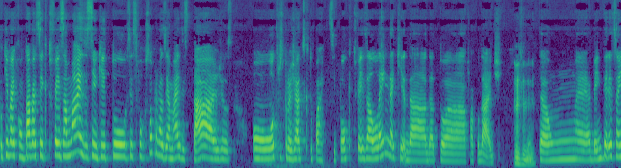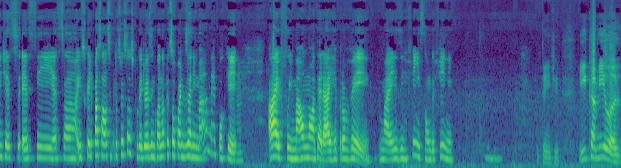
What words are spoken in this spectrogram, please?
o que vai contar vai ser que tu fez a mais, assim, o que tu se esforçou para fazer a mais estágios ou outros projetos que tu participou que tu fez além daqui, da, da tua faculdade. Uhum. Então é bem interessante esse, esse, essa, isso que ele passava assim, para as pessoas, porque de vez em quando a pessoa pode desanimar, né? Porque, uhum. ai, fui mal no material e reprovei. Mas, enfim, isso não define. Entendi. E Camila,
